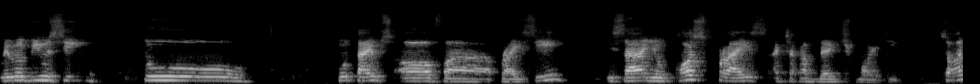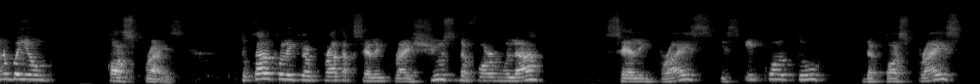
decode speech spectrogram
we will be using two two types of uh, pricing. Isa yung cost price at saka benchmarking. So ano ba yung cost price? To calculate your product selling price, use the formula selling price is equal to the cost price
